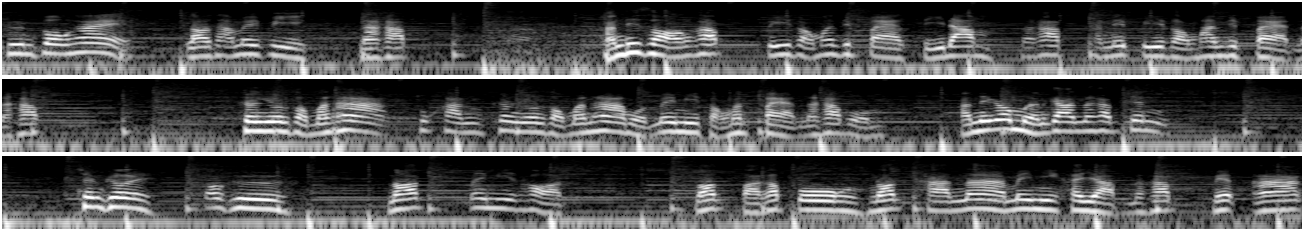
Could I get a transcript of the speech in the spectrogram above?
คืนทรงให้เราทำให้ฟรีนะครับคันที่ 2 ครับ ปี 2018 สีดำนะครับคันนี้ปี 2018 นะครับ เครื่องยนต์ 2005 ทุกคันเครื่องยนต์ 2005 หมด ไม่มี 2008 นะครับผม อันนี้ก็เหมือนกันนะครับ เช่น เช่นเคยก็คือน็อตไม่มีถอดน็อตฝากระโปรงน็อตคานหน้าไม่มีขยับนะครับ เม็ดอาร์ค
